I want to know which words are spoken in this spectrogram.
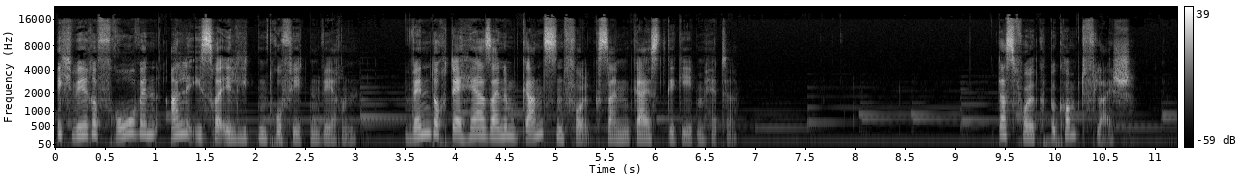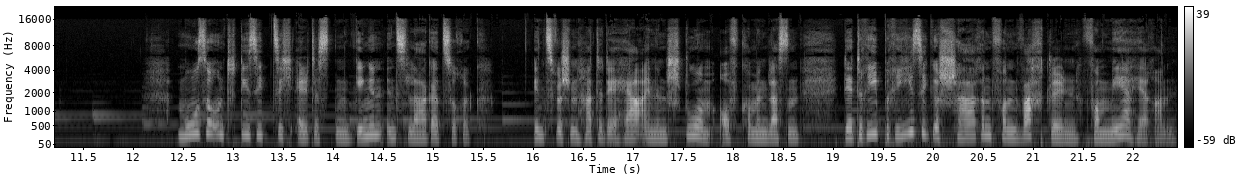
Ich wäre froh, wenn alle Israeliten Propheten wären. Wenn doch der Herr seinem ganzen Volk seinen Geist gegeben hätte. Das Volk bekommt Fleisch. Mose und die 70 Ältesten gingen ins Lager zurück. Inzwischen hatte der Herr einen Sturm aufkommen lassen, der trieb riesige Scharen von Wachteln vom Meer heran.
